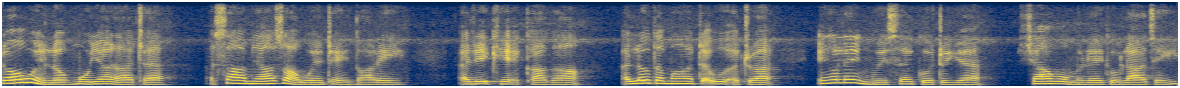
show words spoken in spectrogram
တောဝင်လို့မှုရတာတက်အစများစွာဝင်းထိန်သွားတယ်အဲ့ဒီခေတ်အခါကအလုတ်သမားတအုပ်အတွက်အင်္ဂလိပ်ငွေဆက်ကိုတရွက်ရဖို့မလဲကိုလာချင်း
